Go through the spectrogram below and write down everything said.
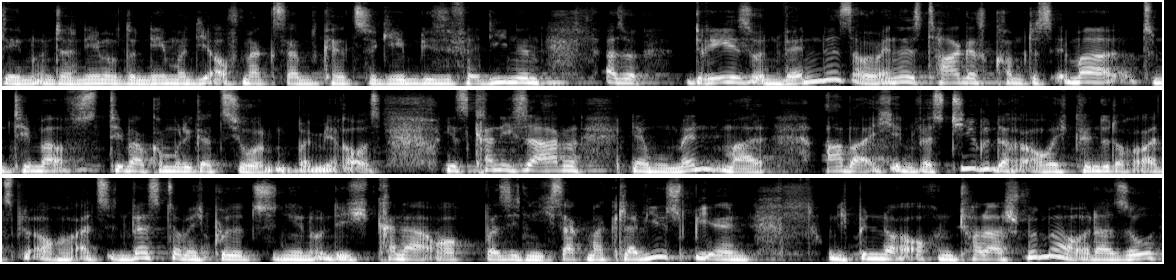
den Unternehmen und Unternehmern die Aufmerksamkeit zu geben, die sie verdienen. Also Drehs und Wendes, aber am Ende des Tages kommt es immer zum Thema, aufs Thema Kommunikation bei mir raus. Und jetzt kann ich sagen, der Moment mal, aber ich investiere doch auch, ich könnte doch als, auch als Investor mich positionieren und ich kann ja auch, weiß ich nicht, ich sag mal Klavier spielen und ich bin doch auch ein toller Schwimmer oder so.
